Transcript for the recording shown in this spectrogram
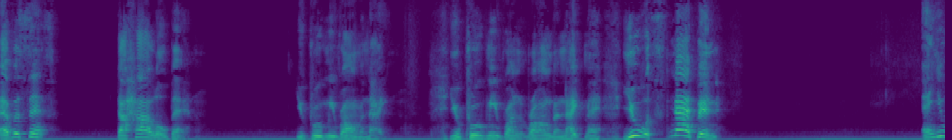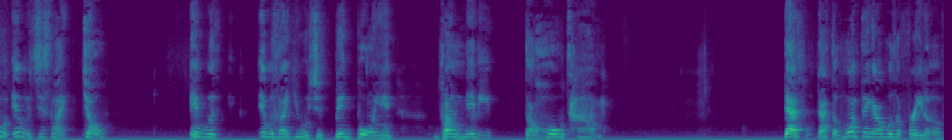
Ever since the Hollow battle, you proved me wrong tonight. You proved me run wrong tonight, man. You was snapping. And you it was just like, yo, it was it was like you was just big boying Rum Nitty the whole time. That's that's the one thing I was afraid of.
